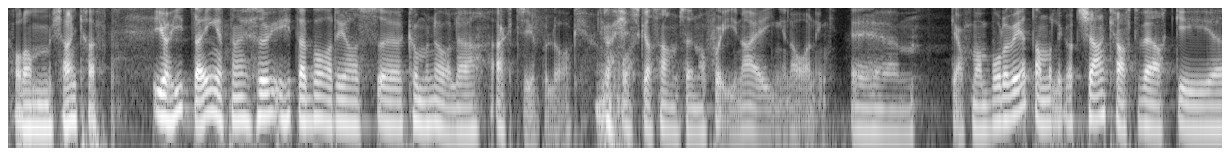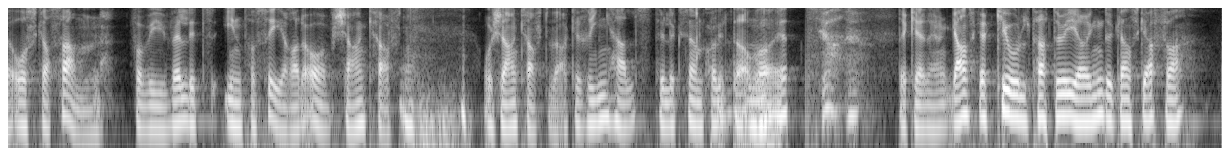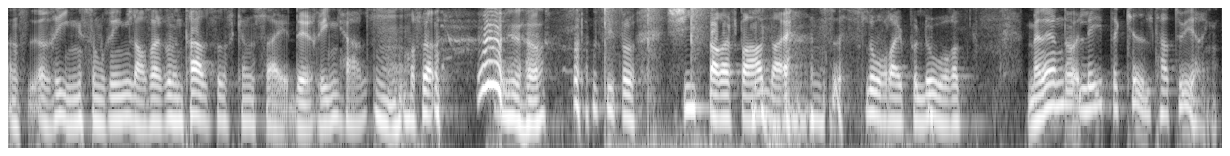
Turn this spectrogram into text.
Har de kärnkraft? Jag hittar inget, nej, jag hittar bara deras eh, kommunala aktiebolag. Oj. Oskarshamns Energi, nej ingen aning. Ehm, kanske man borde veta om det ligger ett kärnkraftverk i eh, Oskarshamn. För vi är väldigt intresserade av kärnkraft och kärnkraftverk. Ringhals till exempel. Där var ett. Det kan är en ganska cool tatuering du kan skaffa. En ring som ringlar sig runt halsen så kan du säga det är ringhals. Och sen Ja. sitter och chippar efter alla, slår dig på låret. Men ändå lite kul tatuering.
